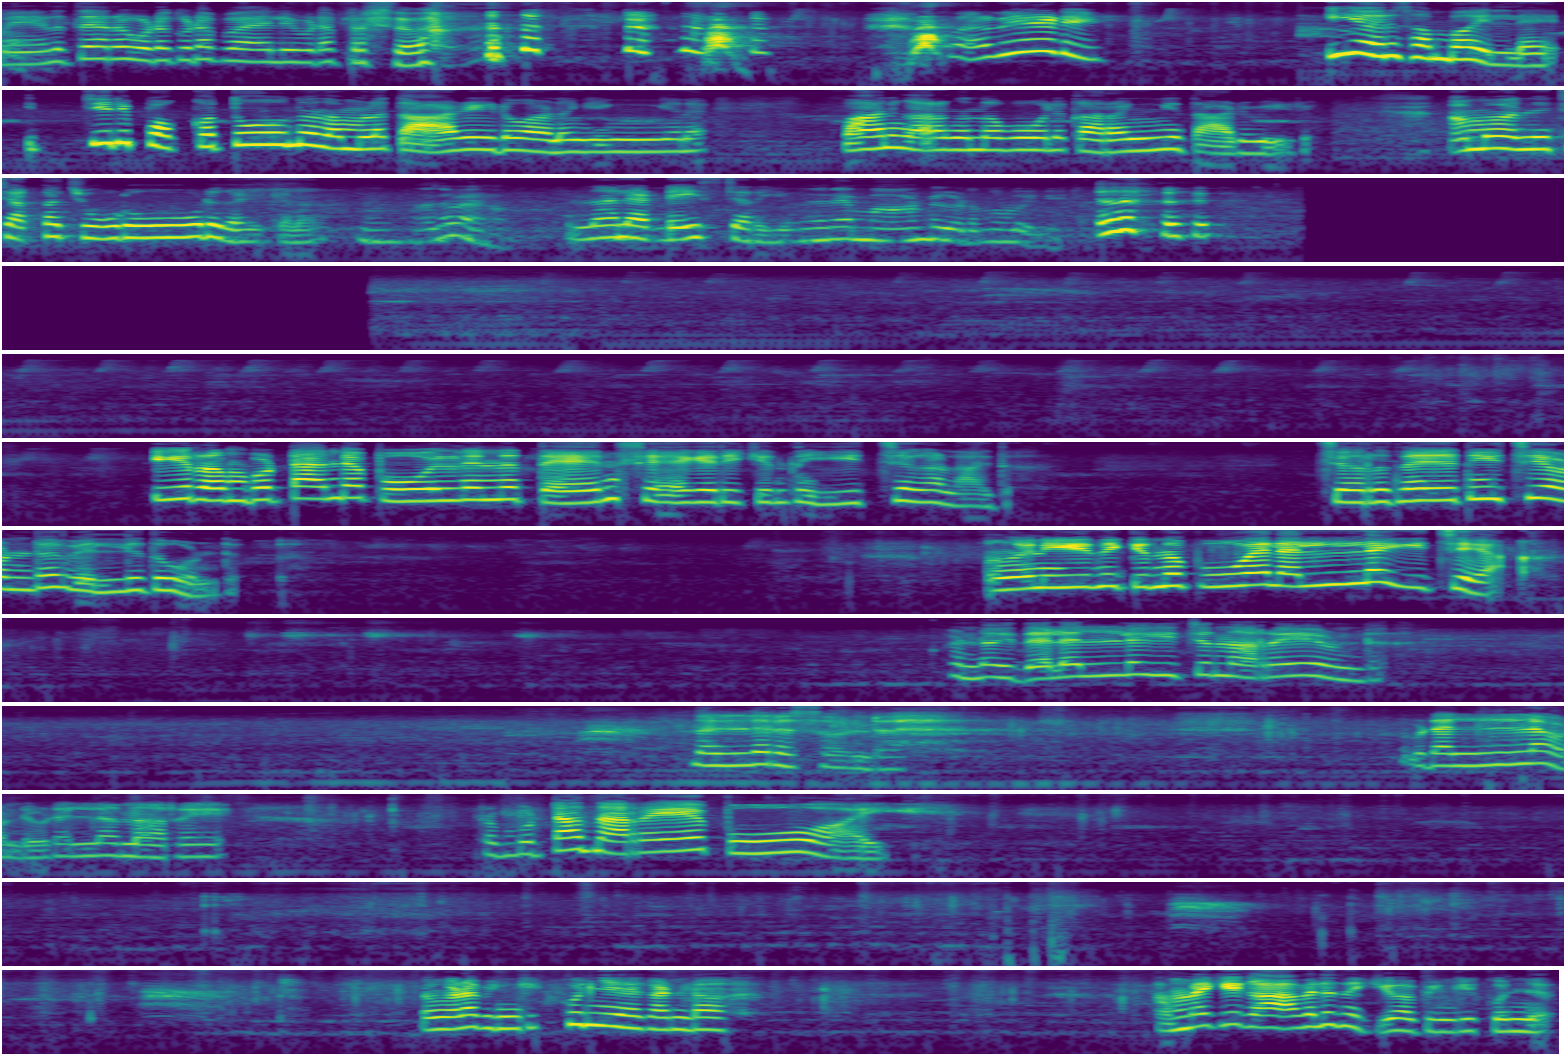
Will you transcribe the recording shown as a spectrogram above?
മേളത്തേറെ കൂടെ കൂടെ പോയാലും ഇവിടെ പ്രശ്നമാണ് മതിയേടി. ഈ ഒരു സംഭവം ഇല്ലേ? ഇച്ചിരി പൊക്കത്തൂന്ന് നമ്മൾ താഴെ ഇടുവാണെങ്കിൽ ഇങ്ങനെ ഫാൻ കറങ്ങുന്ന പോലെ കറങ്ങി താഴെ വീഴും. അമ്മ പറഞ്ഞ് ചക്ക ചൂടോട് കഴിക്കണം. എന്നാലാ ടേസ്റ്റ് അറിയൂ. മാണ്ട് ഈ റംബുട്ടാന്റെ പൂവിൽ നിന്ന് തേൻ ശേഖരിക്കുന്ന ഈച്ചകളായത്. ചെറുതേനീച്ചയുണ്ട് വലുതുമുണ്ട്. അങ്ങനെ ഈ നിൽക്കുന്ന പൂവലെല്ലാം ഈച്ചയാ. കണ്ടോ ഇതിലെല്ലാം ഈച്ച നിറയെ ഉണ്ട് നല്ല രസമുണ്ട്. ഇവിടെ എല്ലാം ഉണ്ട് ഇവിടെ എല്ലാം നിറയെ. റംബുട്ടാൻ നിറയെ പൂവായി. ഞങ്ങളുടെ പിങ്കിക്കുഞ്ഞെ കണ്ടോ? അമ്മയ്ക്ക് കാവൽ നിൽക്കുക പിങ്കിക്കുഞ്ഞ്.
